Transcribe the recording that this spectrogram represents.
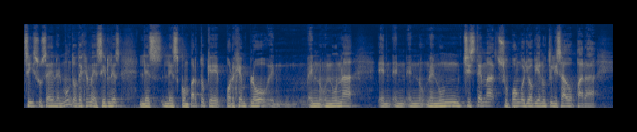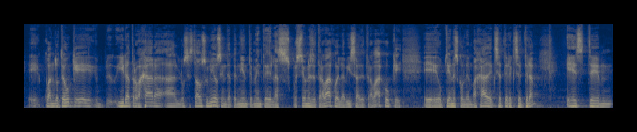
sí sucede en el mundo. Déjenme decirles, les, les comparto que, por ejemplo, en, en, en una... En, en, un sistema, supongo yo, bien utilizado para eh, cuando tengo que ir a trabajar a, los Estados Unidos, independientemente de las cuestiones de trabajo, de la visa de trabajo que eh, obtienes con la embajada, etcétera, etcétera. Este,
